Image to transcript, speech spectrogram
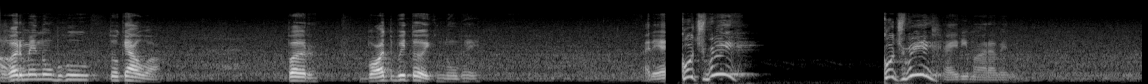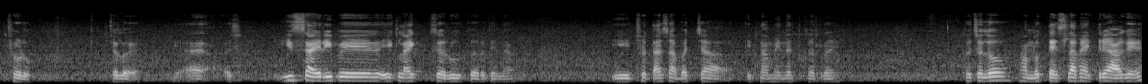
अगर मैं नूब हूँ तो क्या हुआ? पर बहुत भी तो एक नूब है। अरे कुछ भी? कुछ भी? शायरी मारा मैंने। छोड़ो। चलो यार। इस शायरी पे एक लाइक ज़रूर कर देना। ये छोटा सा बच्चा इतना मेहनत कर रहा है। तो चलो हम लोग टेस्ला फैक्ट्री आ गए।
